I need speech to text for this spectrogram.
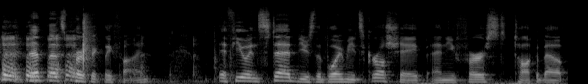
that, that's perfectly fine. If you instead use the boy meets girl shape and you first talk about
